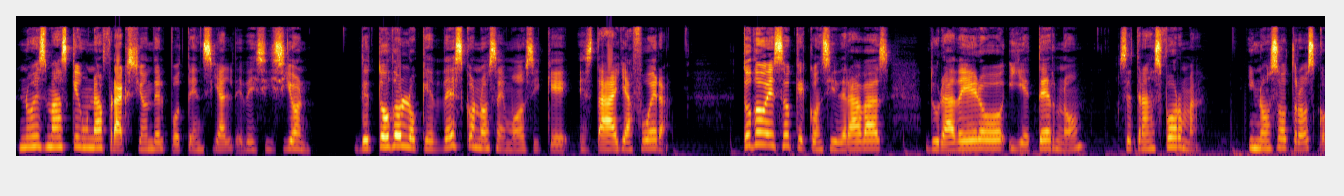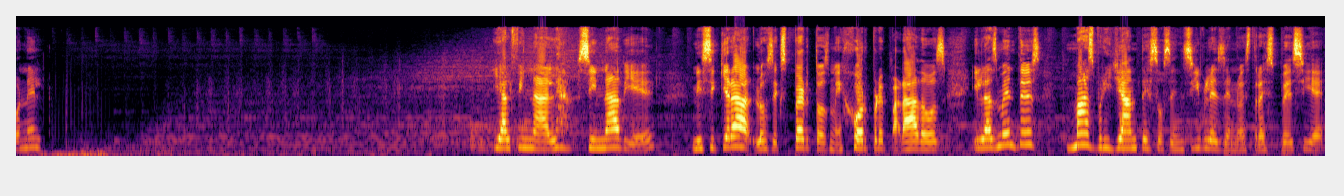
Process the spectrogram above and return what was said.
no es más que una fracción del potencial de decisión de todo lo que desconocemos y que está allá afuera. Todo eso que considerabas duradero y eterno se transforma, y nosotros con él. Y al final, si nadie, ni siquiera los expertos mejor preparados y las mentes más brillantes o sensibles de nuestra especie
